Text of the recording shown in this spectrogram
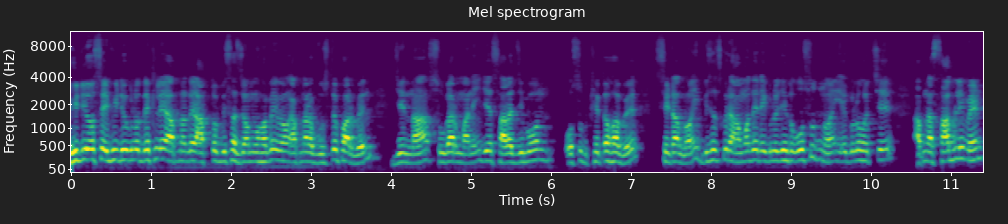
ভিডিও সেই ভিডিওগুলো দেখলে আপনাদের আত্মবিশ্বাস জন্ম হবে এবং আপনারা বুঝতে পারবেন যে না সুগার মানেই যে সারা জীবন ওষুধ খেতে হবে, সেটা নয়। বিশেষ করে আমাদের এগুলো যেহেতু ওষুধ নয়, এগুলো হচ্ছে আপনার সাপ্লিমেন্ট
